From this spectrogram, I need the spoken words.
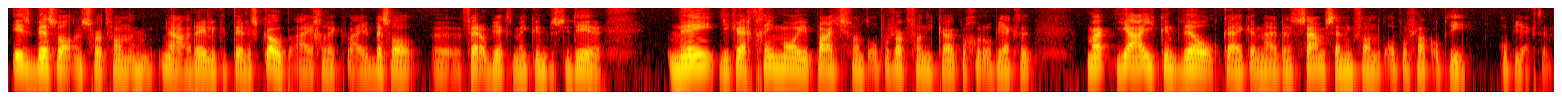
is best wel een soort van ja, redelijke telescoop eigenlijk, waar je best wel uh, ver objecten mee kunt bestuderen. Nee, je krijgt geen mooie plaatjes van het oppervlak van die Kuipergordel objecten. Maar ja, je kunt wel kijken naar de samenstelling van het oppervlak op die objecten.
